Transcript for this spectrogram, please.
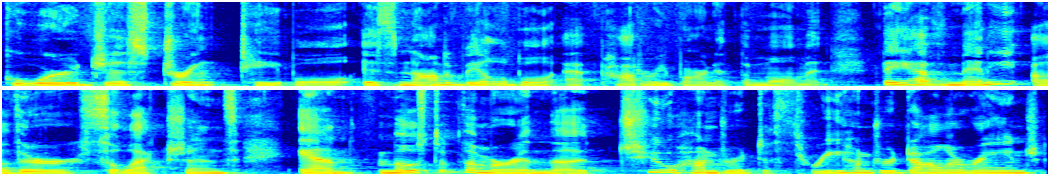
gorgeous drink table is not available at Pottery Barn at the moment. They have many other selections, and most of them are in the 200 to $300 range.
